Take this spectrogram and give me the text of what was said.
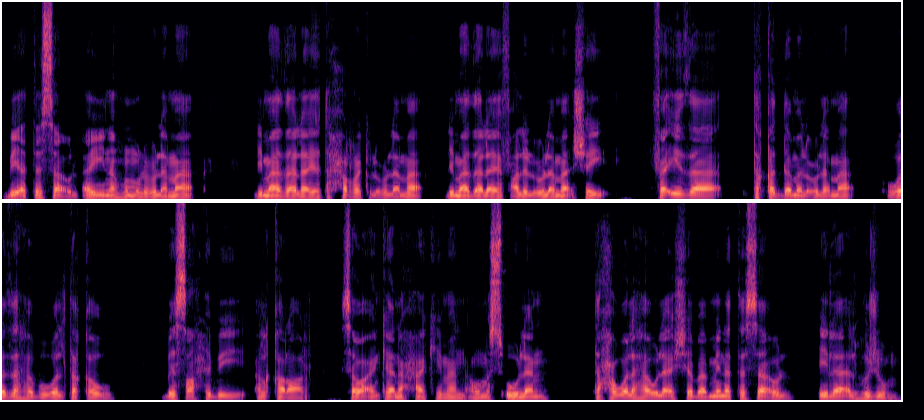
بالتساؤل أين هم العلماء؟ لماذا لا يتحرك العلماء؟ لماذا لا يفعل العلماء شيء؟ فإذا تقدم العلماء وذهبوا والتقوا بصاحب القرار سواء كان حاكما أو مسؤولا تحول هؤلاء الشباب من التساؤل إلى الهجوم.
